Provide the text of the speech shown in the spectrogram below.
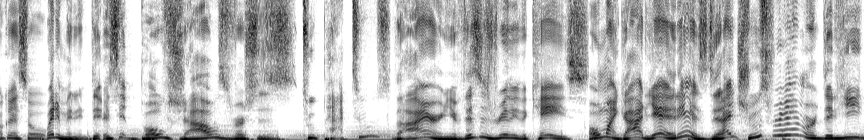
Okay, so wait a minute. Is it both Zhao's versus two Pactus? The irony, if this is really the case, oh my God, yeah, it is. Did I choose for him or did he,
